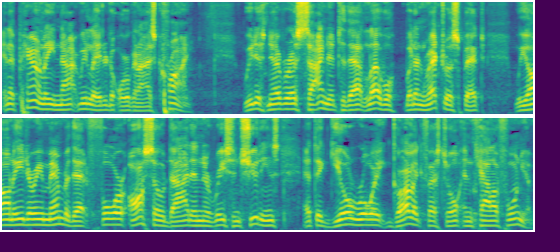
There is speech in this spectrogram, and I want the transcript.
and apparently not related to organized crime. We just never assigned it to that level, but in retrospect, we all need to remember that four also died in the recent shootings at the Gilroy Garlic Festival in California.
